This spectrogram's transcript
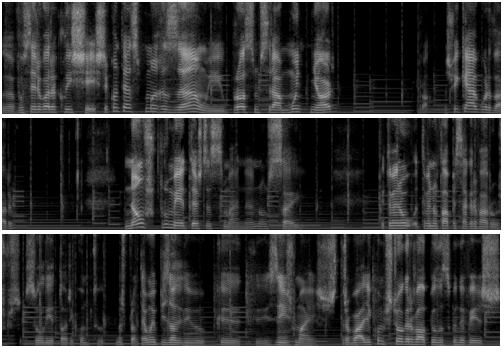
eh, vou ser agora clichê. Isto acontece por uma razão e o próximo será muito melhor. Pronto, mas fiquem a aguardar. Não vos prometo esta semana, não sei. Eu também não, também não estava a pensar a gravar hoje, sou aleatório como tudo. Mas pronto, é um episódio que, que exige mais trabalho. E como estou a gravá-lo pela segunda vez,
